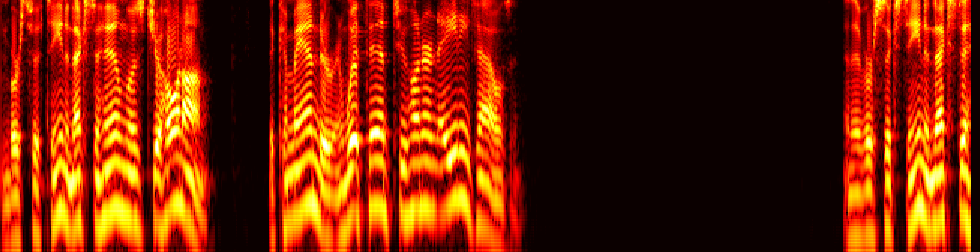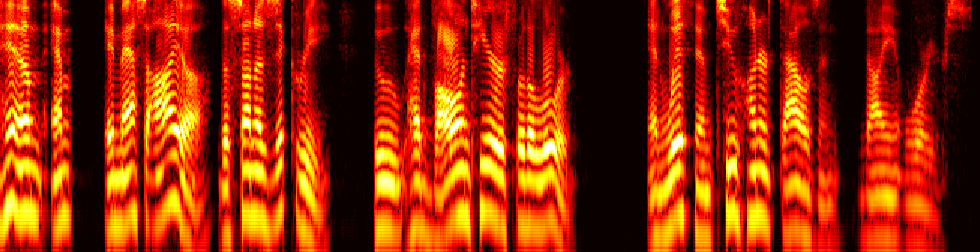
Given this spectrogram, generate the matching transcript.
In verse 15, and next to him was Jehohanan, the commander, and with him 280,000. And then verse 16, and next to him Am- Amasiah, the son of Zichri, who had volunteered for the Lord, and with him 200,000 valiant warriors.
